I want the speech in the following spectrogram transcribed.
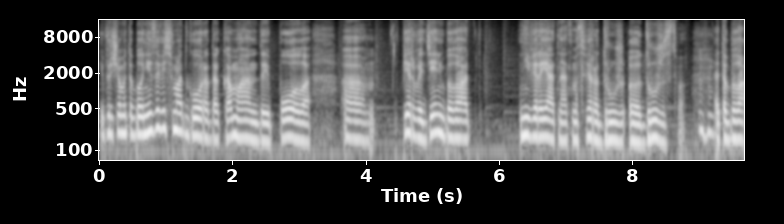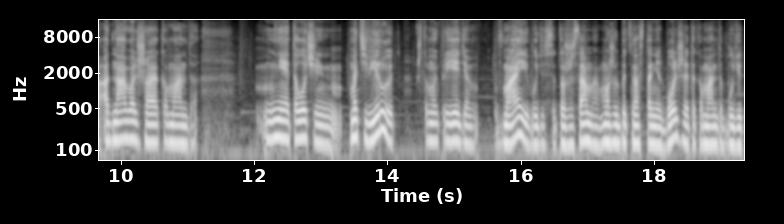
И причем это было независимо от города, команды, пола. А, Первый день была невероятная атмосфера друж- э, дружества. Это была одна большая команда. Мне это очень мотивирует, что мы приедем в мае, будет все то же самое. Может быть, нас станет больше, эта команда будет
